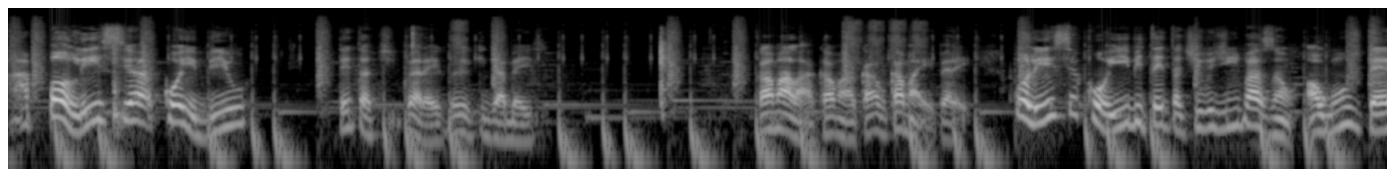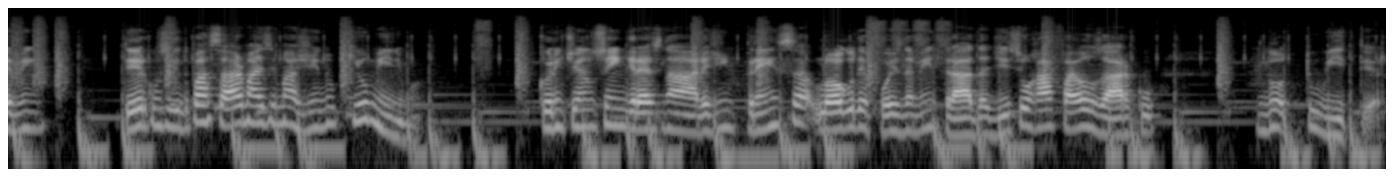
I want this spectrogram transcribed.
A polícia coibiu tentativa. Pera aí, que diabo é isso? Calma lá, calma, calma, calma aí, peraí. Polícia coíbe tentativa de invasão. Alguns devem ter conseguido passar, mas imagino que o mínimo. Corintiano sem ingresso na área de imprensa logo depois da minha entrada, disse o Rafael Zarco no Twitter.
